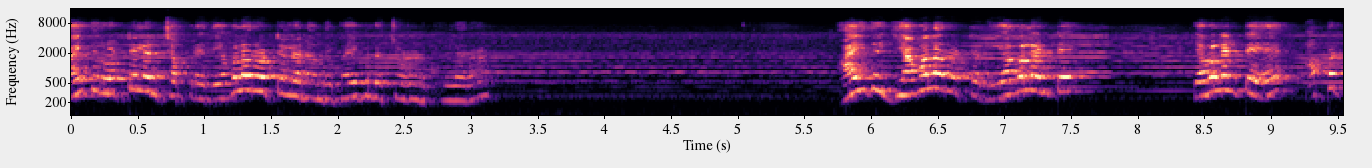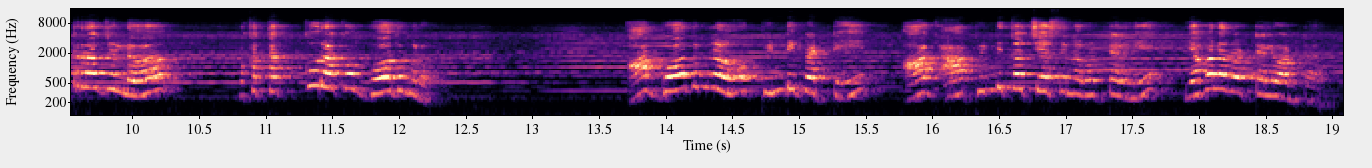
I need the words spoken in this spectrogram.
ఐదు రొట్టెలు అని చెప్పలేదు ఎవల రొట్టెలు అని ఉంది బైబిల్లో చూడండి పిల్లరా ఐదు ఎవల రొట్టెలు ఎవలంటే? ఎవలంటే అప్పటి రోజుల్లో ఒక తక్కువ రకం గోధుమలు ఆ గోధుమలో పిండి పెట్టి ఆ ఆ పిండితో చేసిన రొట్టెల్ని ఎవల రొట్టెలు అంటారు?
